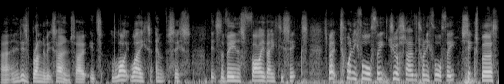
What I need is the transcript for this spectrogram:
uh, and it is a brand of its own so it's lightweight emphasis it's the Venus 586 it's about 24 feet just over 24 feet six berth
